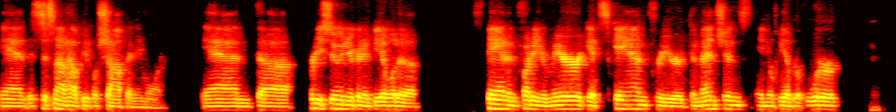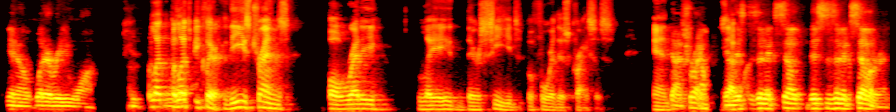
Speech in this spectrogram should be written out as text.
and it's just not how people shop anymore. And uh, pretty soon, you're going to be able to stand in front of your mirror, get scanned for your dimensions, and you'll be able to order, you know, whatever you want. But, let, but let's be clear, these trends already laid their seeds before this crisis. And That's right. And this is an excel. This is an accelerant.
